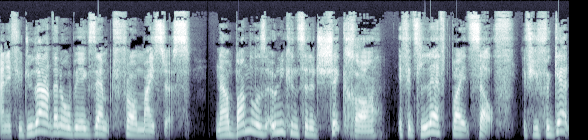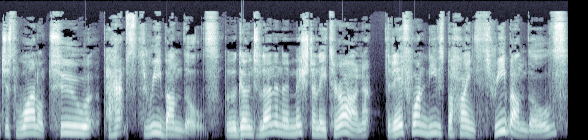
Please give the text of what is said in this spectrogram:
And if you do that, then it will be exempt from Maasros. Now, bundle is only considered Shikha if it's left by itself. If you forget just one or two, perhaps three bundles. But we're going to learn in a Mishnah later on that if one leaves behind three bundles,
